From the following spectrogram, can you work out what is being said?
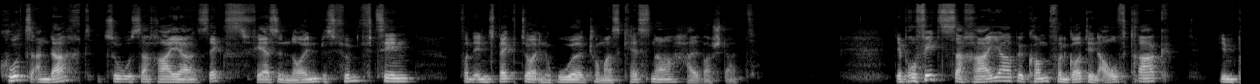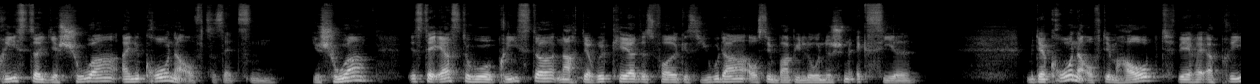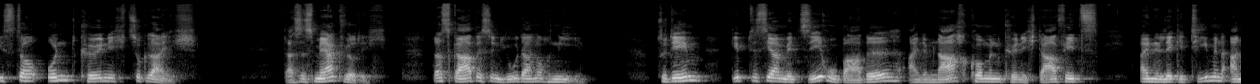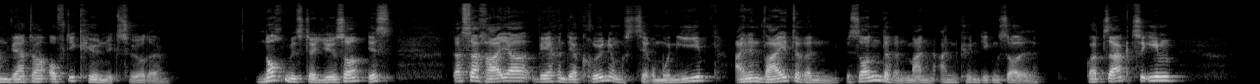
Kurzandacht zu Sacharja 6, Verse 9 bis 15 von Inspektor in Ruhe Thomas Kessner, Halberstadt. Der Prophet Sacharja bekommt von Gott den Auftrag, dem Priester Jeschua eine Krone aufzusetzen. Jeschua ist der erste hohe Priester nach der Rückkehr des Volkes Juda aus dem babylonischen Exil. Mit der Krone auf dem Haupt wäre er Priester und König zugleich. Das ist merkwürdig. Das gab es in Juda noch nie. Zudem gibt es ja mit Serubabel, einem Nachkommen König Davids, einen legitimen Anwärter auf die Königswürde. Noch mysteriöser ist, dass Sacharja während der Krönungszeremonie einen weiteren, besonderen Mann ankündigen soll. Gott sagt zu ihm,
